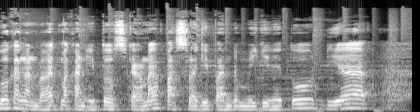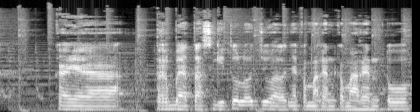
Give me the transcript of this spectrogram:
gue kangen banget makan itu karena pas lagi pandemi gini tuh dia kayak terbatas gitu loh jualnya kemarin-kemarin tuh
